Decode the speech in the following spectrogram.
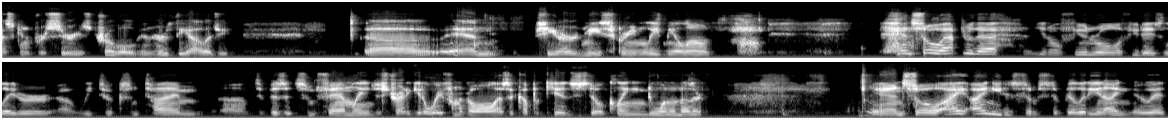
asking for serious trouble in her theology. Uh, and she heard me scream, "Leave me alone." And so after that, you know funeral, a few days later, uh, we took some time uh, to visit some family and just try to get away from it all as a couple kids still clinging to one another. And so I, I needed some stability and I knew it.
